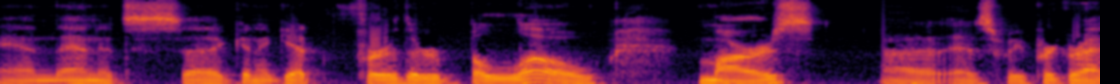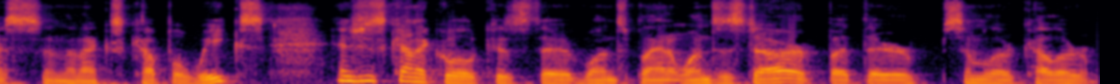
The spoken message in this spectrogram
and then it's uh, going to get further below Mars uh, as we progress in the next couple weeks. And it's just kind of cool because the one's planet, one's a star, but they're similar color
